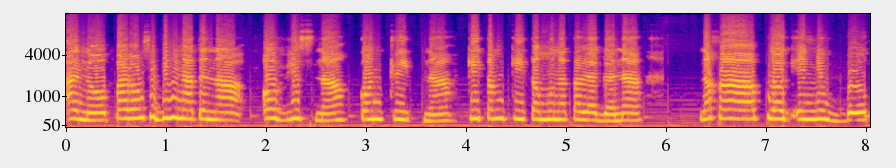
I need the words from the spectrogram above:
ano, parang sabihin natin na obvious na, concrete na, kitang-kita mo na talaga na naka-plug in yung both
